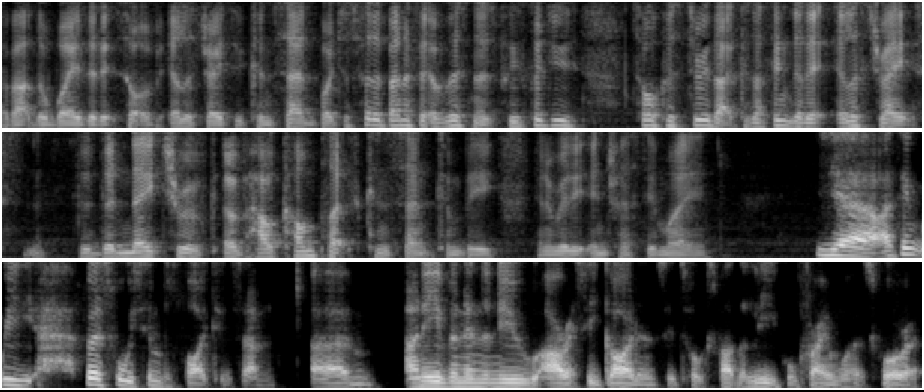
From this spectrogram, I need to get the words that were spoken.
about the way that it sort of illustrated consent. But just for the benefit of listeners, please could you talk us through that because I think that it illustrates the, the nature of, of how complex consent can be in a really interesting way. Yeah, I think we first of all we simplify consent, um, and even in the new RSE guidance, it talks about the legal frameworks for it.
